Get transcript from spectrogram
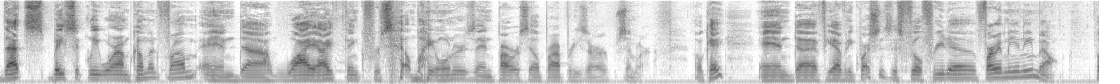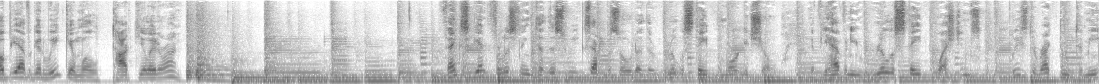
that's basically where I'm coming from and uh, why I think for sale by owners and power sale properties are similar. Okay, and uh, if you have any questions, just feel free to fire me an email. Hope you have a good week, and we'll talk to you later on. Thanks again for listening to this week's episode of the Real Estate Mortgage Show. If you have any real estate questions, please direct them to me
